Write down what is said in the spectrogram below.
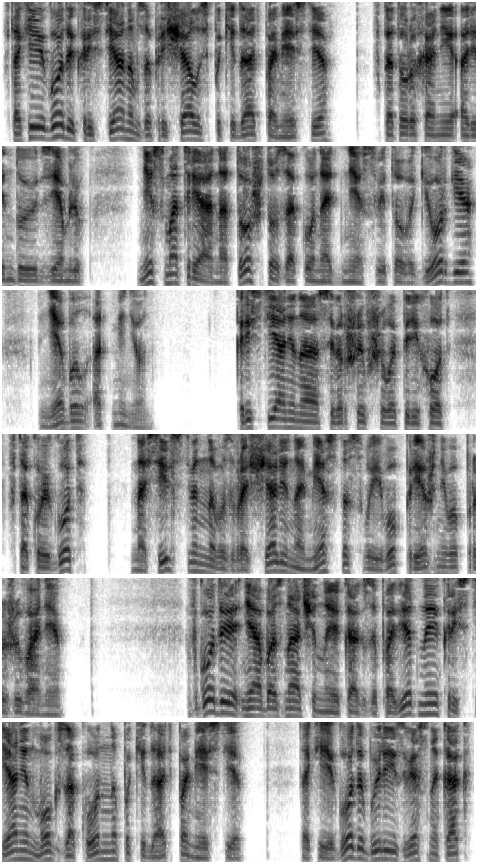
В такие годы крестьянам запрещалось покидать поместья, в которых они арендуют землю, несмотря на то, что закон о дне святого Георгия не был отменен. Крестьянина, совершившего переход в такой год, насильственно возвращали на место своего прежнего проживания. В годы, не обозначенные как заповедные, крестьянин мог законно покидать поместье. Такие годы были известны как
